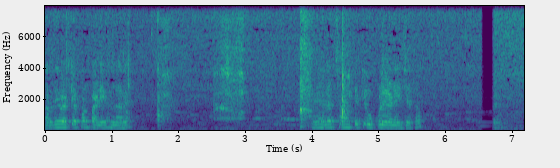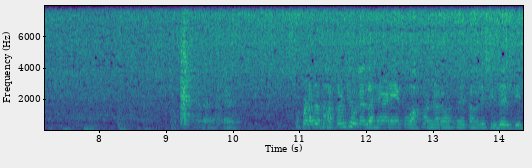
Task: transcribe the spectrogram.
अर्धी वाटी आपण पाणी घालणार आहे. आणि ह्याला छानपैकी उकळी आणायची आता. आपण आता झाकण ठेवलेलं आहे आणि एक वाफ आणणार आहोत. म्हणजे चांगली शिजेल ती.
